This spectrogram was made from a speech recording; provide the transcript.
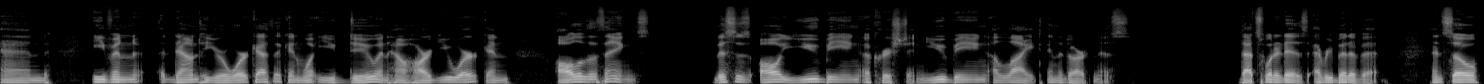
And even down to your work ethic and what you do and how hard you work and all of the things. This is all you being a Christian, you being a light in the darkness. That's what it is, every bit of it. And so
